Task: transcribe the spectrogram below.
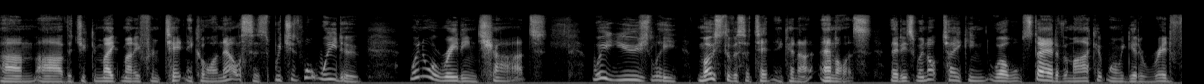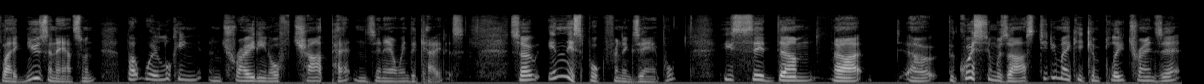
um, uh, that you can make money from technical analysis which is what we do when we're reading charts we're usually most of us are technical analysts. That is we're not taking well we'll stay out of a market when we get a red flag news announcement but we're looking and trading off chart patterns in our indicators. So in this book for an example he said um, uh, uh, the question was asked did you make a complete transaction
